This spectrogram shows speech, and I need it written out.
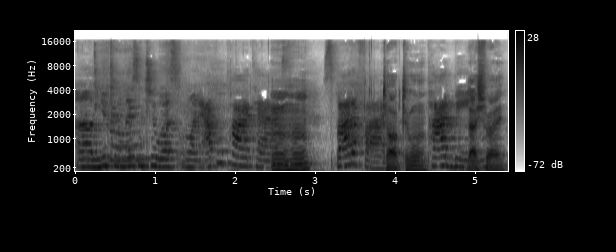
Um, you can listen to us on Apple Podcasts, Mm-hmm. Spotify, Talk to him. Podbean. That's right.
